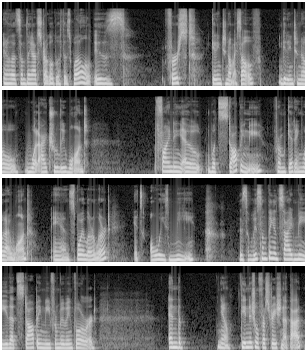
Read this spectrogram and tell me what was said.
You know, that's something I've struggled with as well is first getting to know myself, getting to know what I truly want, finding out what's stopping me from getting what I want. And spoiler alert, it's always me. There's always something inside me that's stopping me from moving forward. And the you know, the initial frustration at that.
